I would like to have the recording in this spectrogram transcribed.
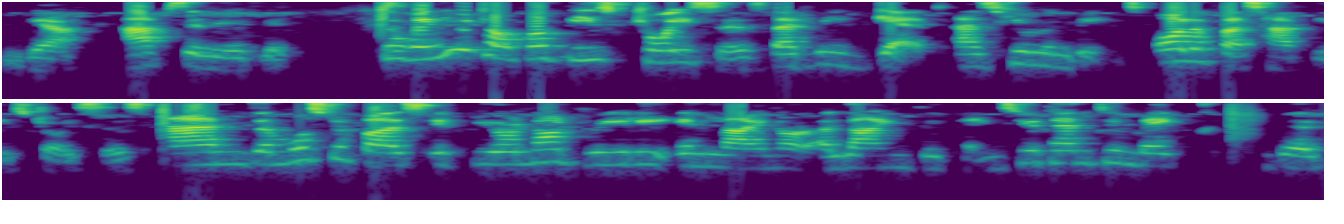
Yeah, absolutely. So, when you talk of these choices that we get as human beings, all of us have these choices. And uh, most of us, if you're not really in line or aligned to things, you tend to make the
